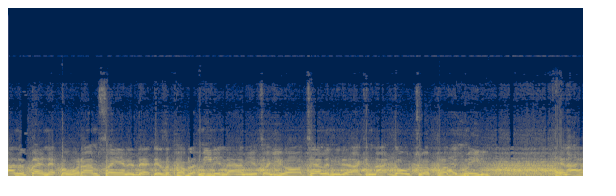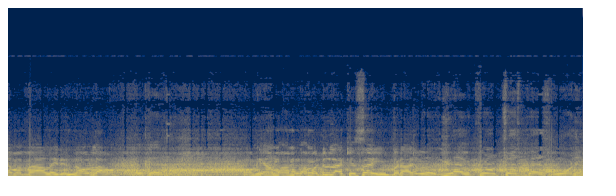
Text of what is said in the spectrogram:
I understand that, but what I'm saying is that there's a public meeting down here, so you all telling me that I cannot go to a public meeting. and I haven't violated no law. Okay. Okay, I'm, I'm, I'm gonna do like you're saying, but I. You have a, you have a criminal trespass warning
